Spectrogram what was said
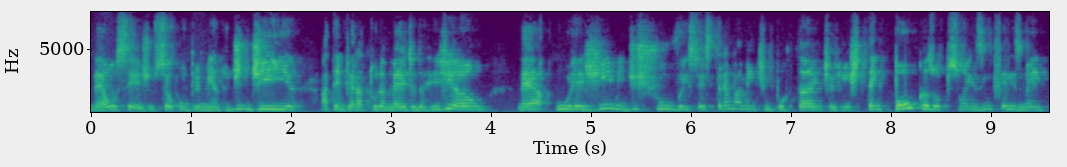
né? ou seja, o seu comprimento de dia, a temperatura média da região, né? o regime de chuva, isso é extremamente importante. A gente tem poucas opções, infelizmente,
